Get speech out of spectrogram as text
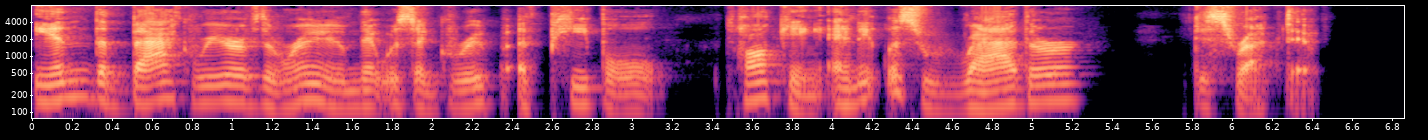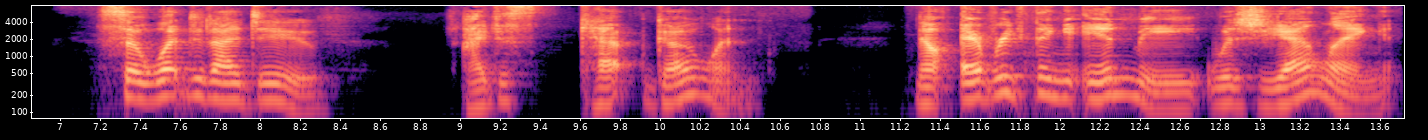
in the back rear of the room, there was a group of people talking and it was rather disruptive. So what did I do? I just kept going. Now everything in me was yelling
